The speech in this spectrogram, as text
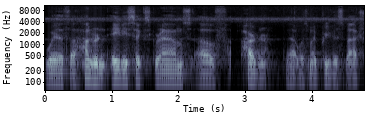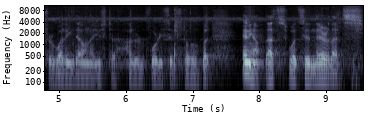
with 186 grams of hardener. That was my previous batch for wetting down. I used to 146 total. But anyhow, that's what's in there. That's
